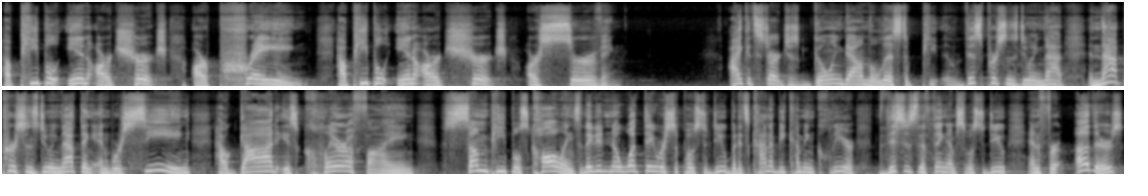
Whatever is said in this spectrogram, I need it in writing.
How people in our church are praying. How people in our church are serving. I could start just going down the list of pe- this person's doing that and that person's doing that thing. And we're seeing how God is clarifying some people's callings. And they didn't know what they were supposed to do, but it's kind of becoming clear this is the thing I'm supposed to do. And for others,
